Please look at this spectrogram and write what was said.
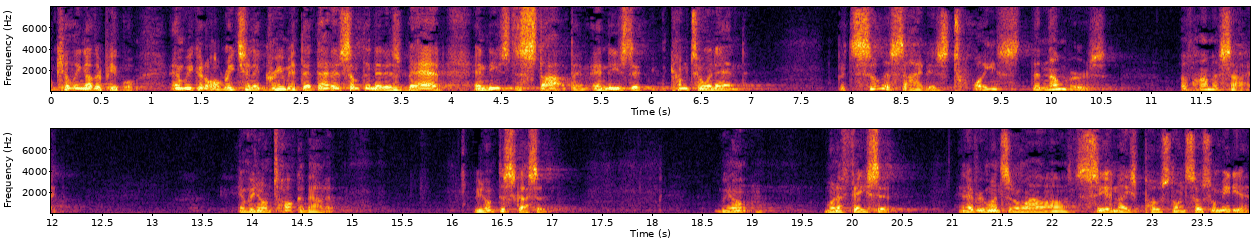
killing other people. And we could all reach an agreement that that is something that is bad and needs to stop and, and needs to come to an end. But suicide is twice the numbers of homicide. And we don't talk about it. We don't discuss it. We don't want to face it. And every once in a while, I'll see a nice post on social media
